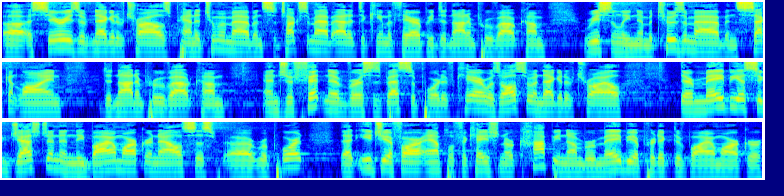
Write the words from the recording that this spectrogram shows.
Uh, a series of negative trials, panitumumab and cetuximab added to chemotherapy did not improve outcome. Recently, nimotuzumab in second line did not improve outcome. And gefitinib versus best supportive care was also a negative trial. There may be a suggestion in the biomarker analysis uh, report that EGFR amplification or copy number may be a predictive biomarker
